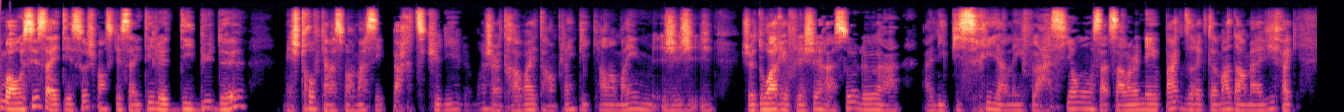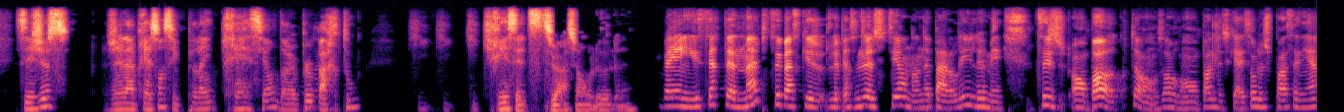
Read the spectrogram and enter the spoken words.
moi aussi, ça a été ça. Je pense que ça a été le début de. Mais je trouve qu'en ce moment, c'est particulier. Moi, j'ai un travail temps plein, puis quand même, j'ai, j'ai- je dois réfléchir à ça, là, à, l'épicerie, à l'inflation. Ça, ça a un impact directement dans ma vie. Fait c'est juste, j'ai l'impression que c'est plein de pression d'un peu partout qui, qui, qui crée cette situation-là. là. Ben, certainement. Puis, tu sais, parce que je- le personnel de soutien, on en a parlé, là, mais, tu sais, on parle, écoute, on, on parle d'éducation, là, je suis pas enseignant,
